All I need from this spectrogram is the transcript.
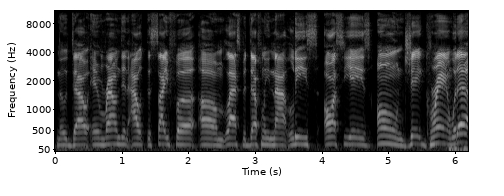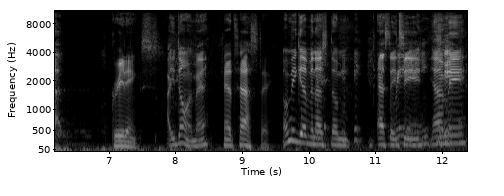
No doubt. And rounding out the cipher, um, last but definitely not least, RCA's own J Grand. What up? Greetings. How you doing, man? Fantastic. Don't be giving us them SAT. You know what I mean?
